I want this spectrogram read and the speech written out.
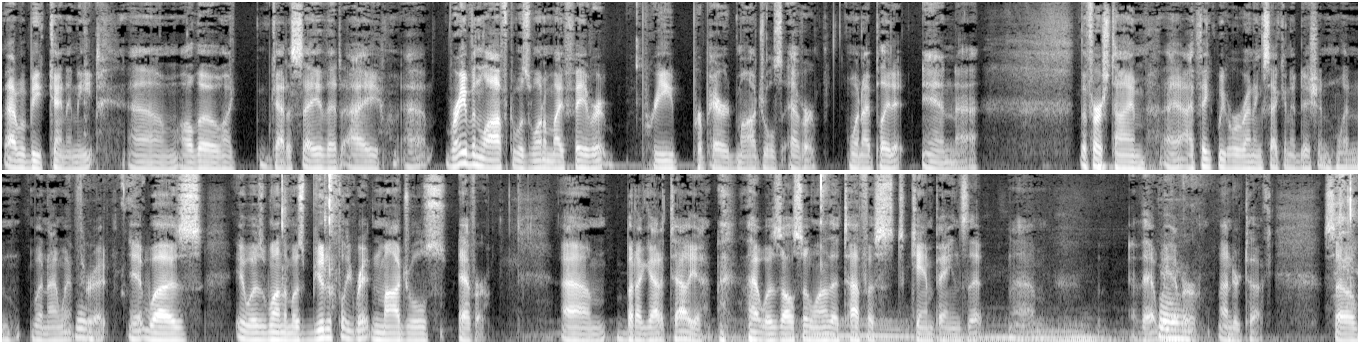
that would be kind of neat um although i gotta say that i uh, ravenloft was one of my favorite pre-prepared modules ever when i played it in uh the first time. I, I think we were running second edition when when I went through it. It was it was one of the most beautifully written modules ever. Um, but I got to tell you, that was also one of the toughest campaigns that um, that we ever undertook. So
